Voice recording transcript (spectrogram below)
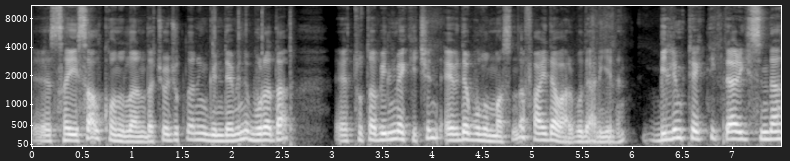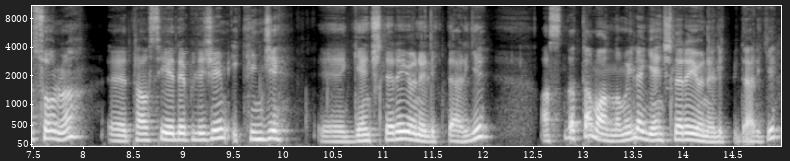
e, sayısal konularında çocukların gündemini burada e, tutabilmek için evde bulunmasında fayda var bu derginin. Bilim Teknik dergisinden sonra e, tavsiye edebileceğim ikinci e, gençlere yönelik dergi aslında tam anlamıyla gençlere yönelik bir dergi.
